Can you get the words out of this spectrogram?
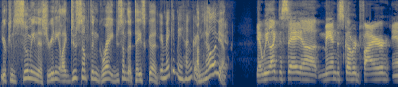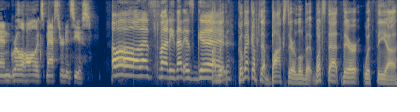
You're consuming this. You're eating it. Like, do something great. Do something that tastes good. You're making me hungry. I'm telling you. Yeah. We like to say, uh, man discovered fire and grillaholics mastered its use. oh, that's funny. That is good. believe- go back up to that box there a little bit. What's that there with the uh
